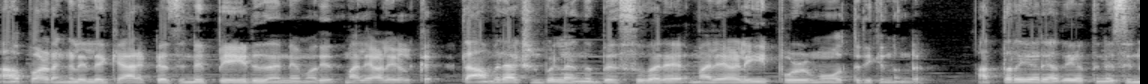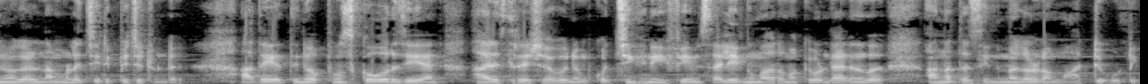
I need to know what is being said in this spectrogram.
ആ പടങ്ങളിലെ ക്യാരക്ടേഴ്സിന്റെ പേര് തന്നെ മതി മലയാളികൾക്ക്. താമരാക്ഷൻ പിള്ള എന്ന ബസ് വരെ മലയാളി ഇപ്പോഴും ഓർത്തിരിക്കുന്നുണ്ട് അത്രയേറെ അദ്ദേഹത്തിന്റെ സിനിമകൾ നമ്മളെ ചിരിപ്പിച്ചിട്ടുണ്ട്. അദ്ദേഹത്തിന്റെ ഒപ്പം സ്കോർ ചെയ്യാൻ ഹാരിസ് രേഷകനും കൊച്ചിൻ ഹനീഫയും സലീം കുമാറും ഒക്കെ ഉണ്ടായിരുന്നത് അന്നത്തെ സിനിമകളുടെ മാറ്റുകൂട്ടി.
